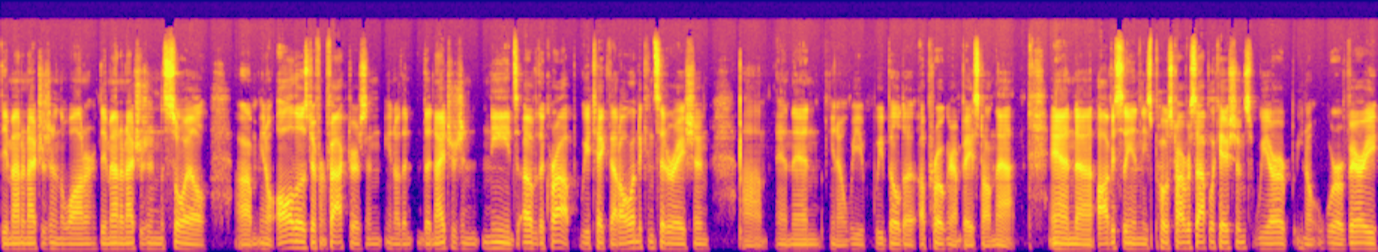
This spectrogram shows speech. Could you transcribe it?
the amount of nitrogen in the water, the amount of nitrogen in the soil, um, you know, all those different factors, and you know, the the nitrogen needs of the crop. We take that all into consideration, um, and then you know, we we build a, a program based on that. And uh, obviously, in these post-harvest applications, we are, you know, we're very,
